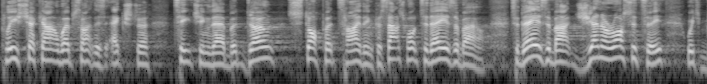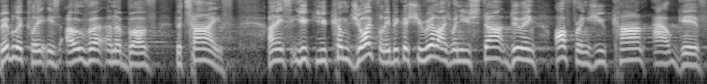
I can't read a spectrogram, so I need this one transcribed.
Please check out our website. There's extra teaching there. But don't stop at tithing, because that's what today is about. Today is about generosity, which biblically is over and above the tithe. And it's, you, you come joyfully because you realize when you start doing offerings, you can't outgive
